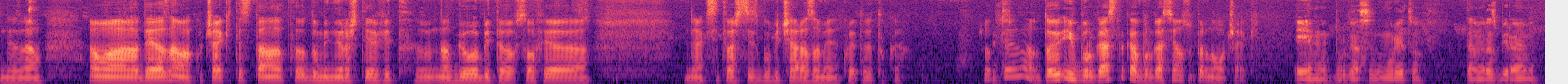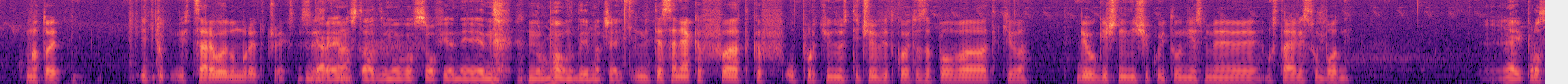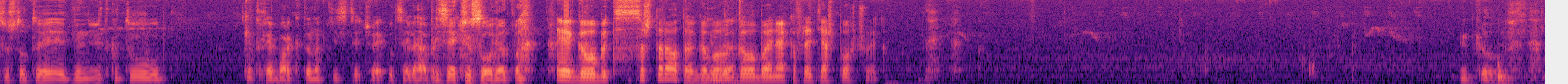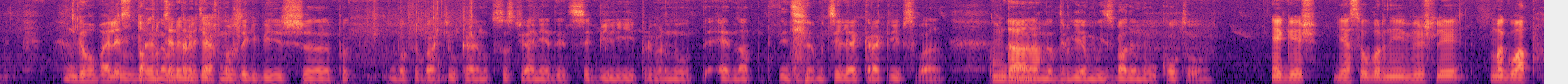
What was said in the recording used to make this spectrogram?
Не знам. Ама, да я знам, ако чайките станат доминиращия вид над гълъбите в София, някакси това ще се изгуби чара за мен, което е тук. Защото не знам. Той и в Бургас е така. В Бургас има супер много чайки. Е, ма в Бургас е до морето. Там е разбираемо. Ма той и, тук, и в Царево е до морето, човек. Смисъл, и Да, реално става дума в София, не е нормално да има чайки. Ми, те са някакъв а, такъв опортунистичен вид, който запълва такива биологични ниши, които ние сме оставили свободни. А и просто защото е един вид като като хебарката на птиците, човек оцелява при всеки условия това. Е, гълъбите са същата работа. Гълъба, Да. гълъба е някакъв летящ плъх човек. Гъл. Гълъба е ли По време на 100% време тях може да ги видиш пък в ебахти окаяното състояние, дето се били, примерно една, един му целият крак липсва, Да, а, да. на другия му извадено окото. Е, геш, я се обърни, виждаш ли мъглата?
